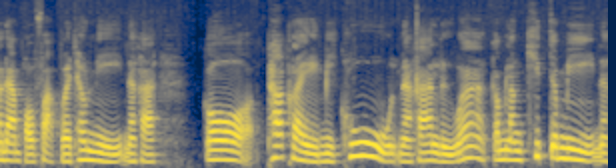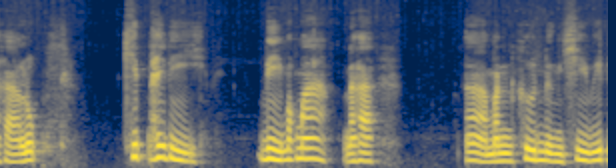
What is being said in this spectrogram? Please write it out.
มาดามขอฝากไว้เท่านี้นะคะ ก็ถ้าใครมีคู่นะคะ หรือว่ากำลังคิดจะมีนะคะลูกคิดให้ดีดีมากๆนะคะอ่ามันคือหนึ่งชีวิต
